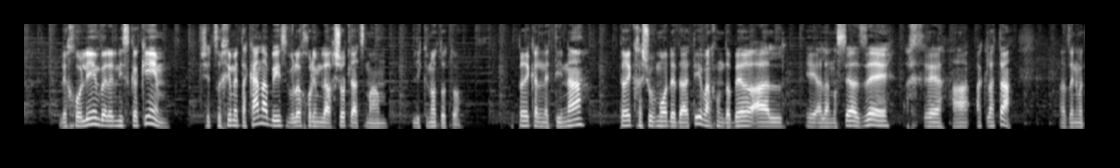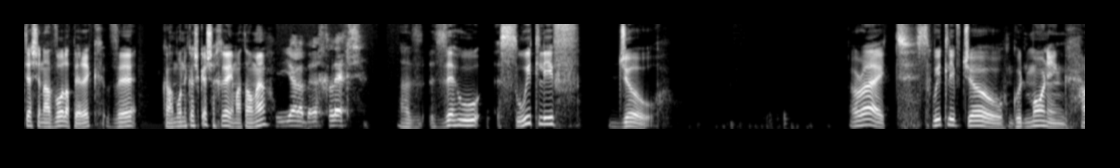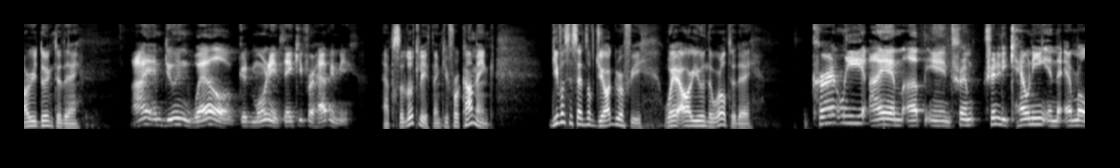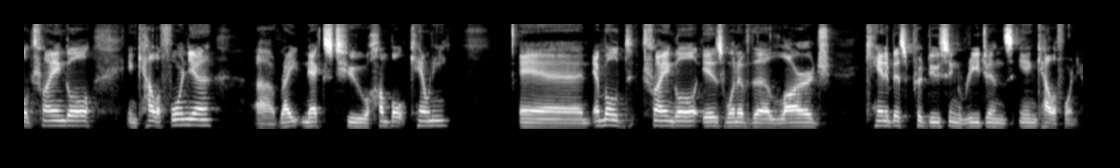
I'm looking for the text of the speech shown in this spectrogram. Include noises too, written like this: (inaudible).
לחולים ולנזקקים שצריכים את הקנאביס ולא יכולים להרשות לעצמם לקנות אותו. פרק על נתינה, פרק חשוב מאוד לדעתי ואנחנו נדבר על, אה, על הנושא הזה אחרי ההקלטה. אז אני מציע שנעבור לפרק וכאמור נקשקש אחרי, מה אתה אומר? יאללה, בהחלט. אז זהו סוויטליף ג'ו. Alright, Sweetleaf Joe, good morning. How are you doing today? I am doing well. Good morning. Thank you for having me. Absolutely, thank you for coming. Give us a sense of geography. Where are you in the world today? Currently, I am up in Trim- Trinity County in the Emerald Triangle in California, uh, right next to Humboldt County. And Emerald Triangle is one of the large cannabis producing regions in California.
